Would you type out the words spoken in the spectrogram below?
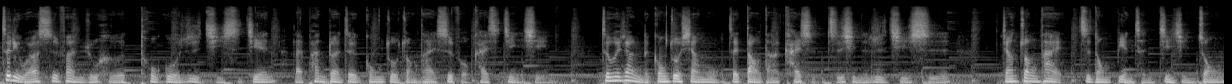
这里我要示范如何透过日期时间来判断这个工作状态是否开始进行。这会让你的工作项目在到达开始执行的日期时，将状态自动变成进行中。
